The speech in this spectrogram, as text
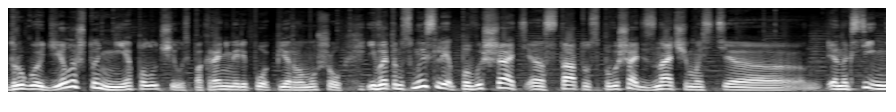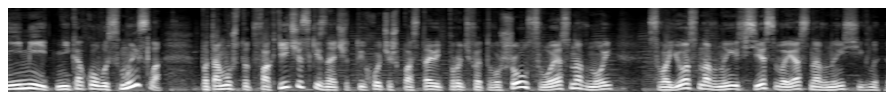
Другое дело, что не получилось, по крайней мере, по первому шоу. И в этом смысле повышать э, статус, повышать значимость э, NXT не имеет никакого смысла, потому что фактически, значит, ты хочешь поставить против этого шоу свой основной свое основные, все свои основные силы.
